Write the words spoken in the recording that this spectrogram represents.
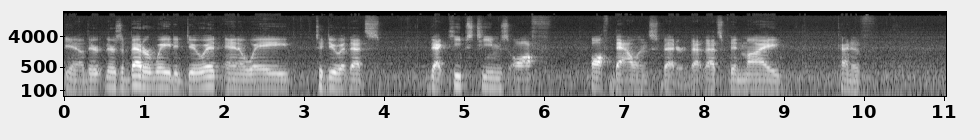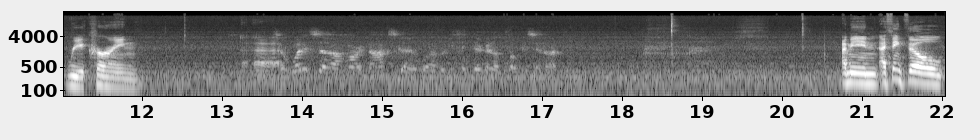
you know there, there's a better way to do it and a way to do it that's that keeps teams off off balance better. That that's been my kind of reoccurring. Uh, so what is uh, Hard Knocks going to? Uh, who do you think they're going to focus in on? I mean, I think they'll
